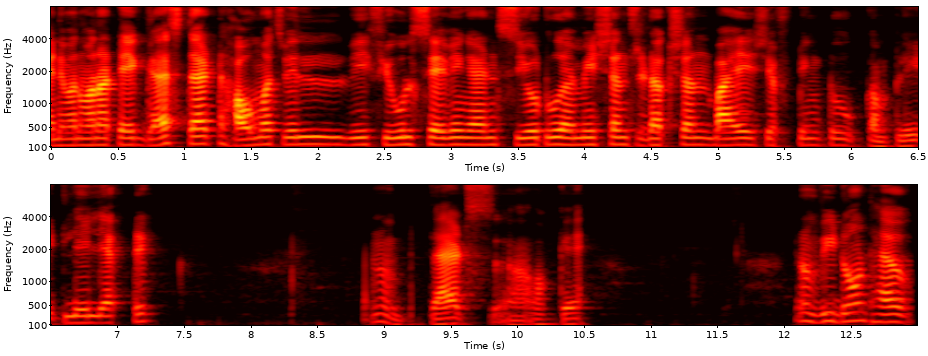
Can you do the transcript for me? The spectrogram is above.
anyone wanna take guess that how much will be fuel saving and CO2 emissions reduction by shifting to completely electric? You know, that's uh, okay. You know, we don't have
